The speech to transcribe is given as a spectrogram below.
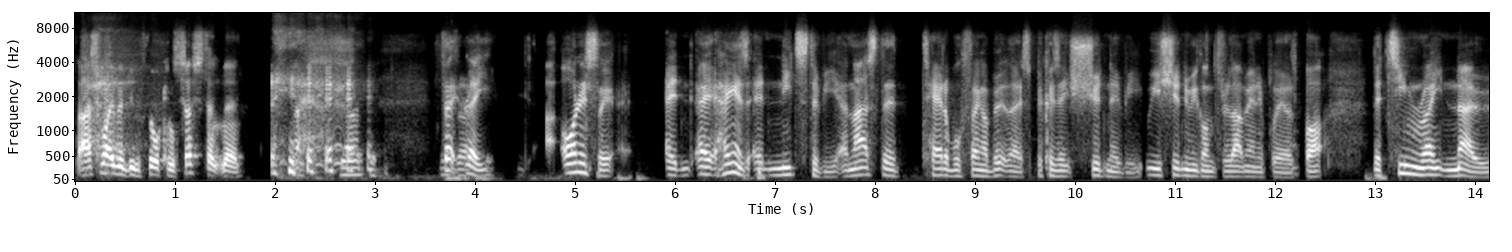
That's why we've been so consistent then. Exactly. Exactly. Right. Honestly, it, it, thing is, it needs to be, and that's the terrible thing about this because it shouldn't be. We shouldn't be going through that many players, but the team right now,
